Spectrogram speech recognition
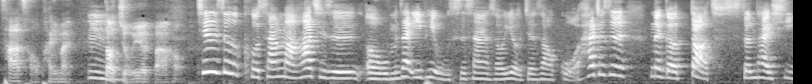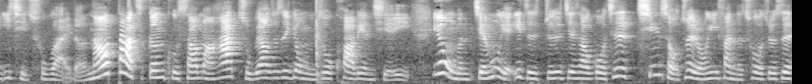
插槽拍卖，嗯到九月八号。其实这个 Kusama 它其实呃我们在 EP 五十三的时候也有介绍过，它就是那个 Dot 生态系一起出来的。然后 Dot 跟 Kusama 它主要就是用于做跨链协议，因为我们节目也一直就是介绍过，其实新手最容易犯的错就是。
